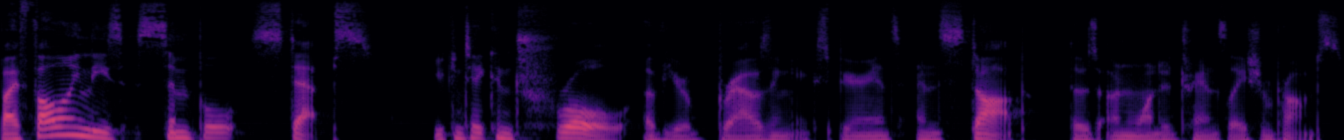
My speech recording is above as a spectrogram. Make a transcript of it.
By following these simple steps, you can take control of your browsing experience and stop those unwanted translation prompts.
